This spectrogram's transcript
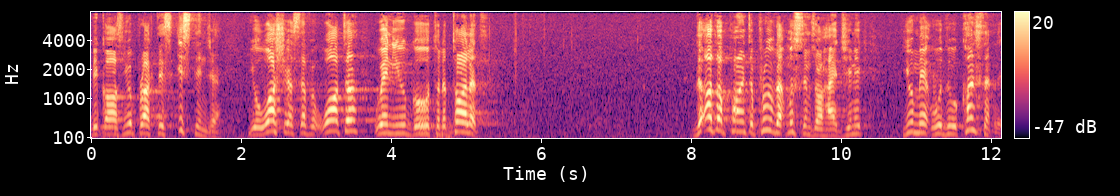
because you practice istinja. You wash yourself with water when you go to the toilet. The other point to prove that Muslims are hygienic, you make wudu constantly.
